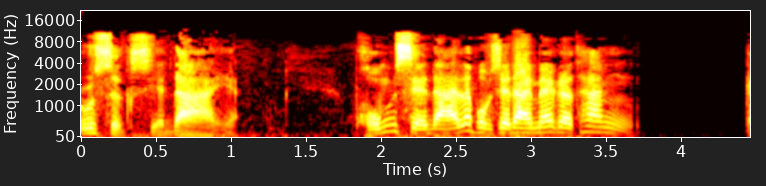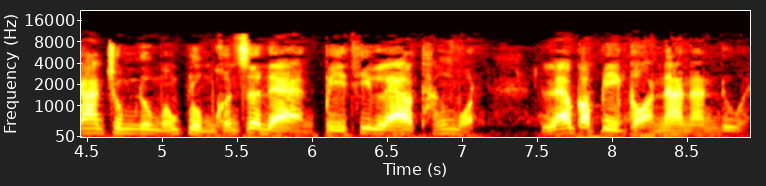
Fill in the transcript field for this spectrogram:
รู้สึกเสียดายอะ ผมเสียดายและผมเสียดายแม้กระทั่งการชุมนุมของกลุ่มคนเสื้อแดงปีที่แล้วทั้งหมด แล้วก็ปีก่อนหน้านั้นด้วย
